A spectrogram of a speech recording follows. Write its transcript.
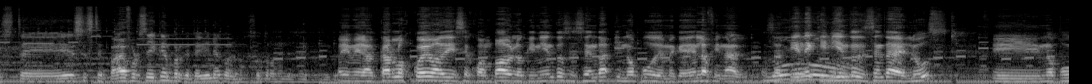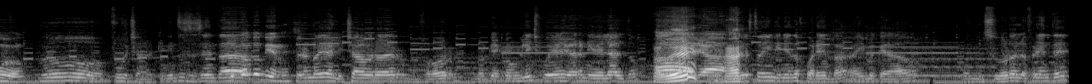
este es este para Forsaken porque te viene con los otros DLCs. Oye, mira, Carlos Cueva dice, Juan Pablo, 560 y no pude, me quedé en la final. O sea, No. tiene 560 de luz y no pudo. No, pucha, ¿Tú 560. cuánto tienes? Espero no hayas glitchado, brother, por favor, porque con glitch voy a llegar a nivel alto. ¿A Ah, ya. Ah, Yo estoy en 540, ahí me he quedado, con el sudor de la frente.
